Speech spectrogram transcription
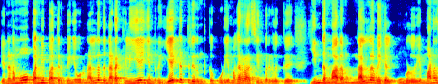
என்னென்னமோ பண்ணி பார்த்துருப்பீங்க. ஒரு நல்லது நடக்கலையே என்று ஏக்கத்தில் இருக்கக்கூடிய மகராசி என்பவர்களுக்கு இந்த மாதம் நல்லவைகள் உங்களுடைய மன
